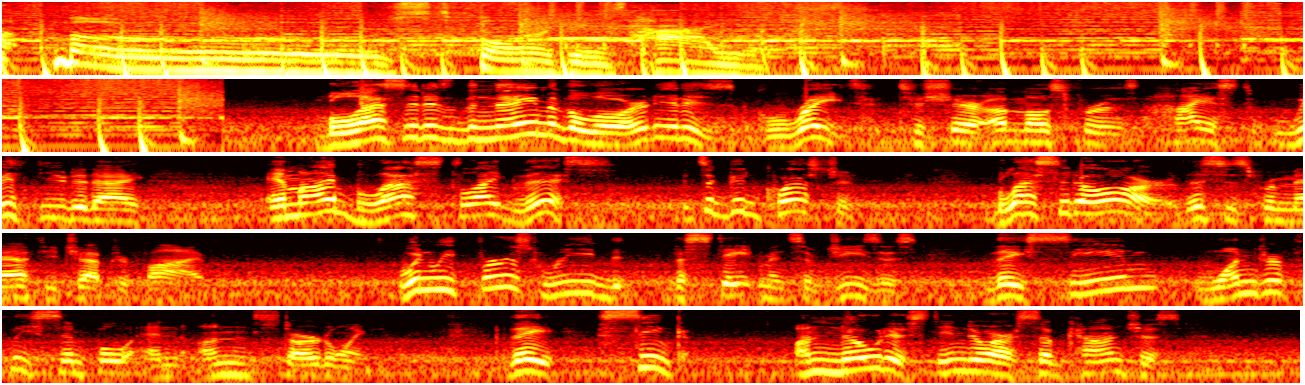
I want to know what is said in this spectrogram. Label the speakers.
Speaker 1: utmost for his highest.
Speaker 2: Blessed is the name of the Lord. It is great to share utmost for his highest with you today. Am I blessed like this? It's a good question. Blessed are. This is from Matthew chapter 5. When we first read the statements of Jesus, they seem wonderfully simple and unstartling. They sink unnoticed into our subconscious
